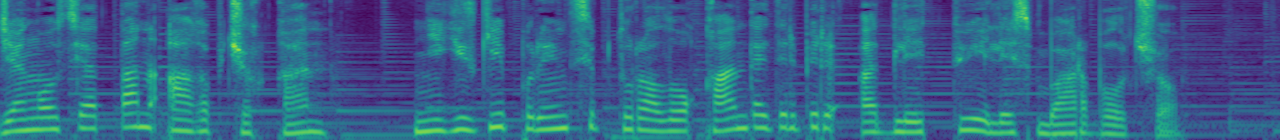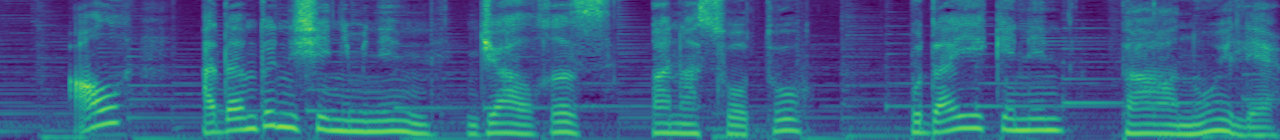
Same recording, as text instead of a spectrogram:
Жаңы осуяттан агып чыккан негизги принцип тууралуу кандайдыр бир адилеттүү элес бар болчу. Ал адамдын ишениминин жалгыз гана соту кудай экенин таануу эле.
